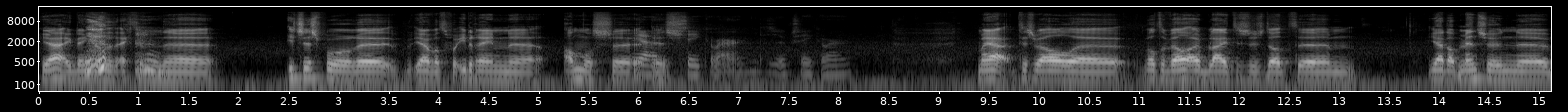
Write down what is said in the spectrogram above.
Ja, ik denk dat het echt een, eh, iets is voor, eh, ja, wat voor iedereen eh, anders ja, dat is is. zeker waar. Dat is ook zeker waar. Maar ja, het is wel, wat er wel uit blijkt is dus dat, ehm, ja, dat mensen hun eh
